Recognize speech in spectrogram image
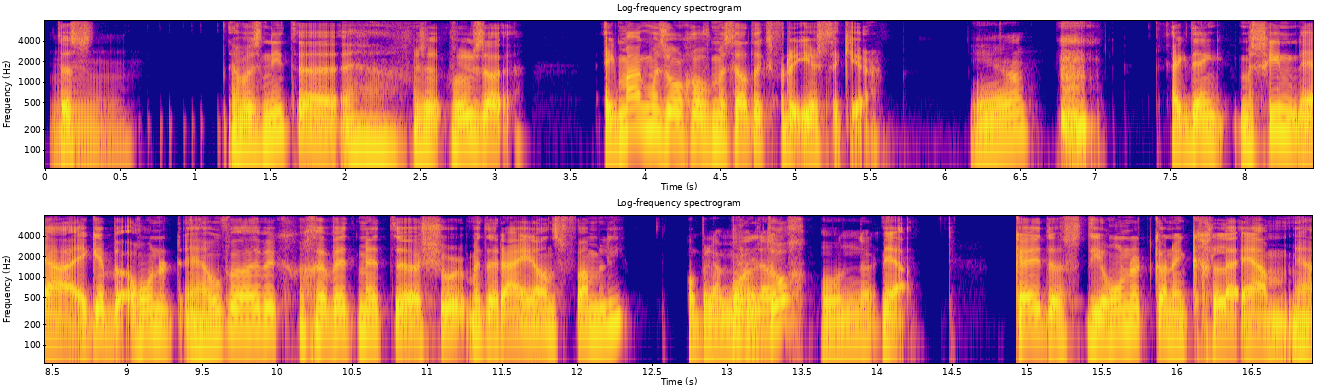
Dus Mm. het was niet. ja, hoe hoe zou- ik maak me zorgen over mijn Celtics voor de eerste keer. Ja? Ik denk misschien, ja, ik heb 100. ja, hoeveel heb ik gewet met eh Short, met de Rijans familie? Op Lamello? 100 toch? 100. Oké, dus die 100 kan ik gelijk. Ja, ja.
